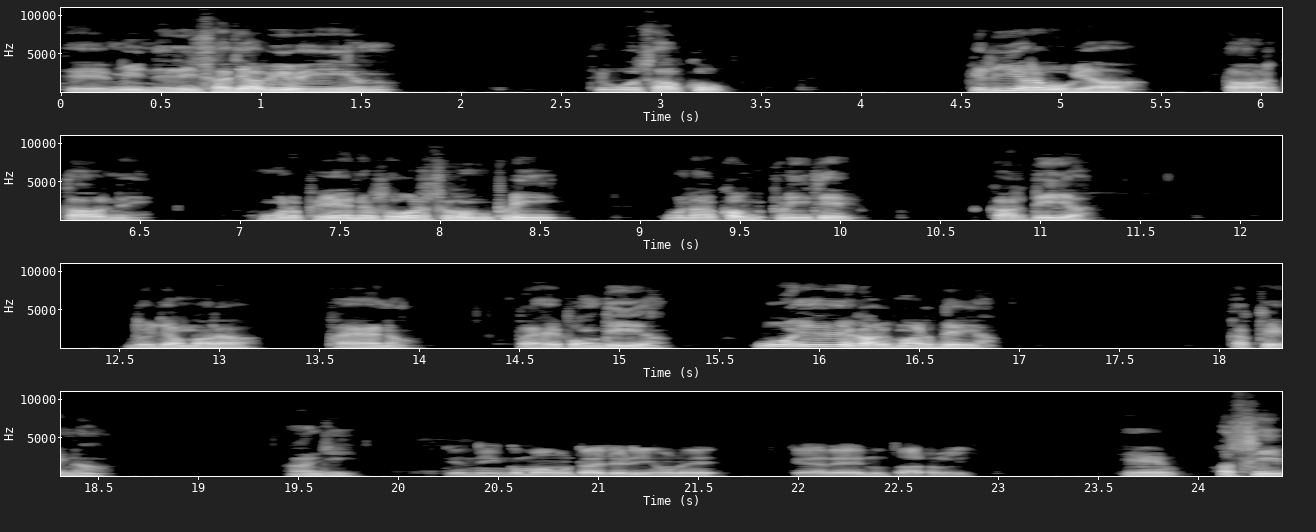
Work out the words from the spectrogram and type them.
ਤੇ ਮਹੀਨੇ ਦੀ ਸਜ਼ਾ ਵੀ ਹੋਈ ਸੀ ਉਹਨੂੰ। ਤੇ ਉਹ ਸਭ ਕੁ ਕਲੀਅਰ ਹੋ ਗਿਆ। ਤਾਰਤਾ ਉਹਨੇ। ਹੁਣ ਫੇਰ ਇਨਸ਼ੋਰੈਂਸ ਕੰਪਨੀ ਉਹਨਾਂ ਕੰਪਨੀ ਤੇ ਕਰਦੀ ਆ। ਦੂਜਾ ਮਾਰਾ ਫੈਨ ਪੈਸੇ ਪਾਉਂਦੀ ਆ। ਉਹ ਇਹਦੇ ਗੱਲ ਮਰਦੇ ਆ। ਧੱਕੇ ਨਾਲ। ਹਾਂਜੀ। ਕਿੰਨੀ ਅਮਾਉਂਟ ਆ ਜਿਹੜੀ ਹੁਣ ਇਹ ਕਹਿ ਰਿਹਾ ਇਹਨੂੰ ਤਾਰਨ ਲਈ? ਇਹ 80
